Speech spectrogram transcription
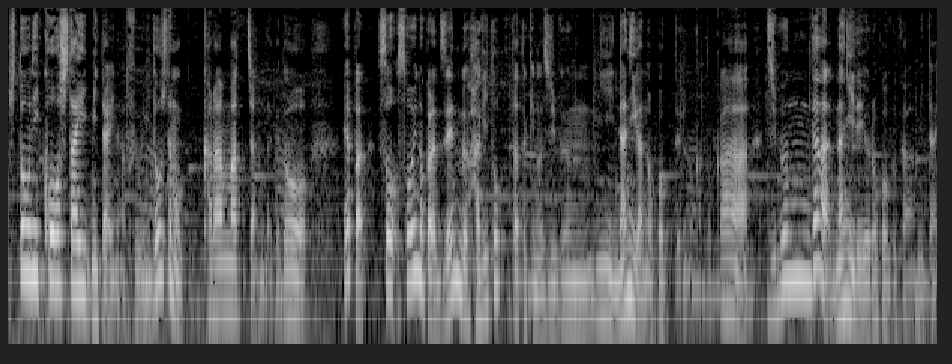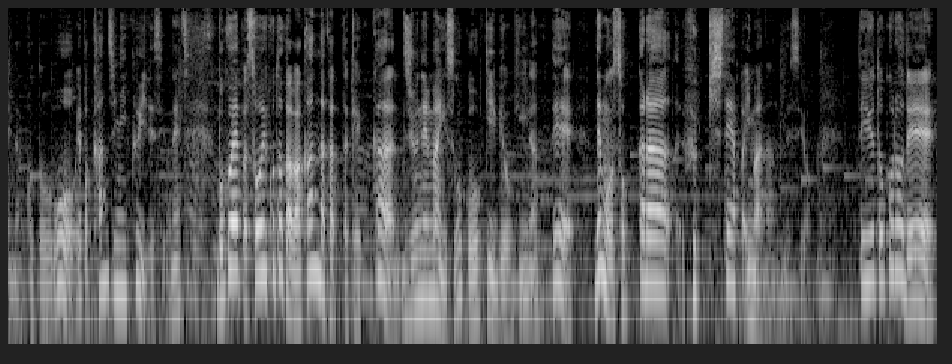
人にこうしたいみたいな風にどうしても絡まっちゃうんだけど。うんやっぱそうそういうのから全部剥ぎ取った時の自分に何が残ってるのかとか自分が何で喜ぶかみたいなことをやっぱ感じにくいですよね。僕はやっぱそういうことが分かんなかった結果10年前にすごく大きい病気になってでもそこから復帰してやっぱ今なんですよ。っていうところで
